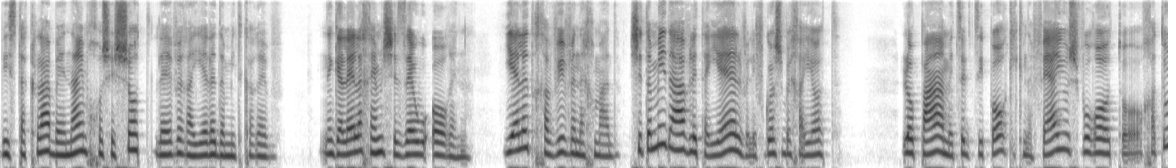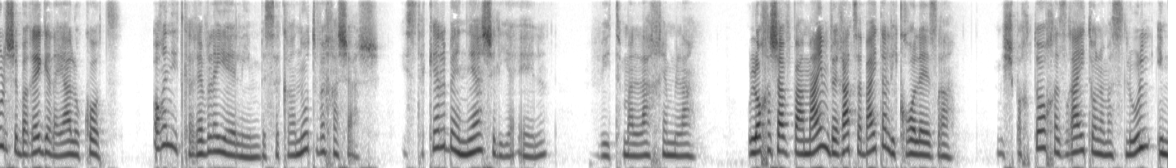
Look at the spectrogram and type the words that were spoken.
והסתכלה בעיניים חוששות לעבר הילד המתקרב. נגלה לכם שזהו אורן, ילד חביב ונחמד, שתמיד אהב לטייל ולפגוש בחיות. לא פעם אצל ציפור כי כנפיה היו שבורות, או חתול שברגל היה לו קוץ. אורן התקרב ליעלים בסקרנות וחשש. הסתכל בעיניה של יעל, והתמלא חמלה. הוא לא חשב פעמיים ורץ הביתה לקרוא לעזרה. משפחתו חזרה איתו למסלול עם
